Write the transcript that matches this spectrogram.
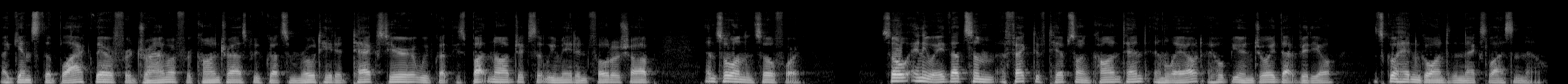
against the black there for drama, for contrast. We've got some rotated text here. We've got these button objects that we made in Photoshop, and so on and so forth. So anyway, that's some effective tips on content and layout. I hope you enjoyed that video. Let's go ahead and go on to the next lesson now.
